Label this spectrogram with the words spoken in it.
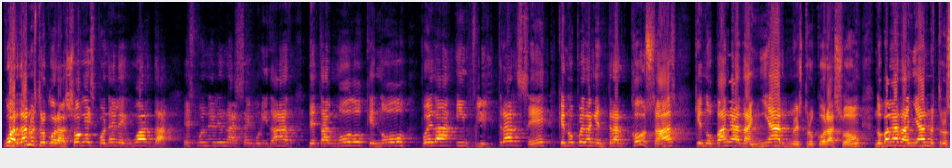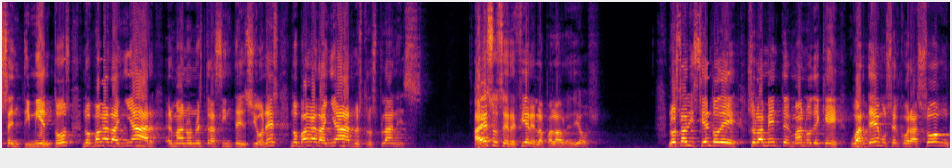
Guardar nuestro corazón es ponerle guarda, es ponerle una seguridad de tal modo que no pueda infiltrarse, que no puedan entrar cosas que nos van a dañar nuestro corazón, nos van a dañar nuestros sentimientos, nos van a dañar, hermano, nuestras intenciones, nos van a dañar nuestros planes. A eso se refiere la palabra de Dios. No está diciendo de solamente, hermano, de que guardemos el corazón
